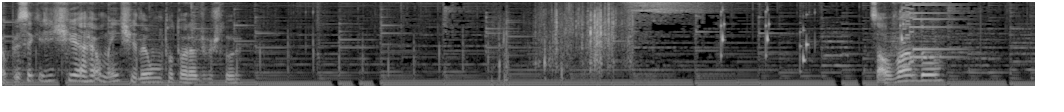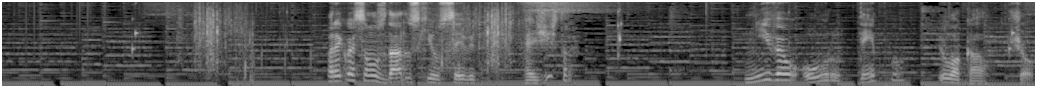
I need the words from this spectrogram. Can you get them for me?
Eu pensei que a gente ia realmente ler um tutorial de costura. Salvando. Peraí, quais são os dados que o save registra? Nível, ouro, tempo e o local. Show.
